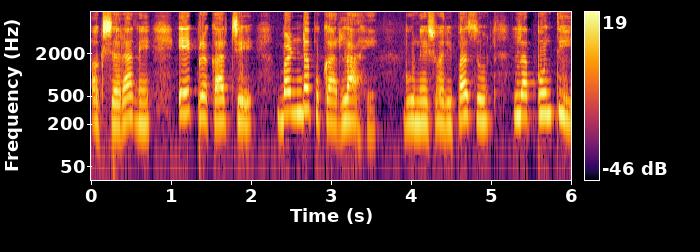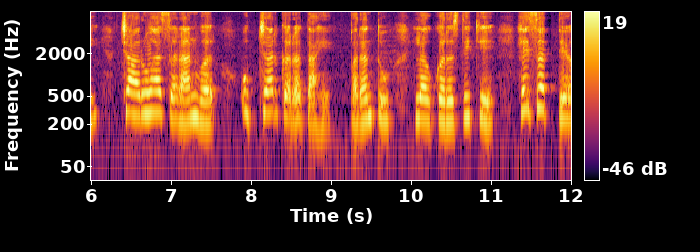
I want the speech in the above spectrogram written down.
अक्षराने एक प्रकारचे बंड पुकारला आहे. भुवनेश्वरीपासून लपून ती चारुहास सरांवर उपचार करत आहे. परंतु लवकरच तिचे हे सत्य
